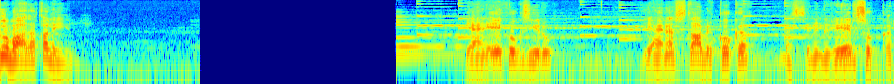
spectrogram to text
بعد قليل. يعني إيه Coke Zero؟ يعني نفس طعم الكوكا بس من غير سكر.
